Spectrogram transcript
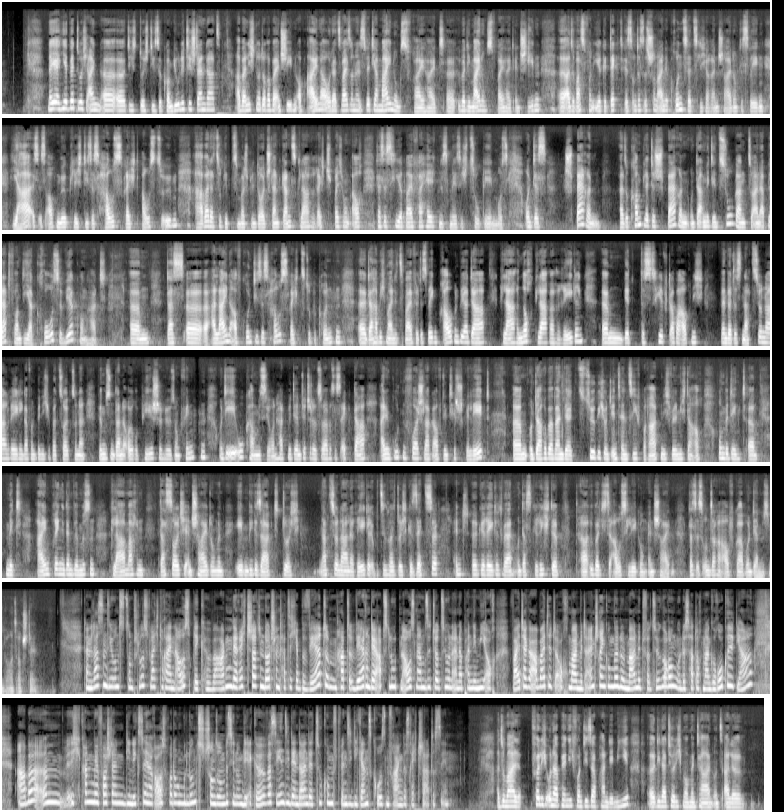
Naja, hier wird durch ein äh, äh, die, durch diese Community Standards, aber nicht nur darüber entschieden, ob einer oder zwei, sondern es wird ja Meinungsfreiheit äh, über die Meinungsfreiheit entschieden, äh, also was von ihr gedeckt ist. Und das ist schon eine grundsätzlichere Entscheidung. Deswegen ja, es ist auch möglich, dieses Hausrecht auszuüben, aber dazu gibt es zum Beispiel in Deutschland ganz klare Rechtsprechung auch, dass es hierbei verhältnismäßig zugehen muss. Und das Sperren also komplette Sperren und damit den Zugang zu einer Plattform, die ja große Wirkung hat, ähm, das äh, alleine aufgrund dieses Hausrechts zu begründen, äh, da habe ich meine Zweifel. Deswegen brauchen wir da klare, noch klarere Regeln. Ähm, wir, das hilft aber auch nicht, wenn wir das national regeln, davon bin ich überzeugt, sondern wir müssen da eine europäische Lösung finden. Und die EU-Kommission hat mit dem Digital Services Act da einen guten Vorschlag auf den Tisch gelegt. Ähm, und darüber werden wir zügig und intensiv beraten. Ich will mich da auch unbedingt ähm, mit einbringen, denn wir müssen klar machen, dass solche Entscheidungen eben, wie gesagt, durch nationale Regel bzw. durch Gesetze äh, geregelt werden und dass Gerichte über diese Auslegung entscheiden. Das ist unsere Aufgabe und der müssen wir uns auch stellen. Dann lassen Sie uns zum Schluss vielleicht noch einen Ausblick wagen. Der Rechtsstaat in Deutschland hat sich ja bewährt, ähm, hat während der absoluten Ausnahmesituation einer Pandemie auch weitergearbeitet, auch mal mit Einschränkungen und mal mit Verzögerungen und es hat auch mal geruckelt, ja. Aber ähm, ich kann mir vorstellen, die nächste Herausforderung lunzt schon so ein bisschen um die Ecke. Was sehen Sie denn da in der Zukunft, wenn Sie die ganz großen Fragen des Rechtsstaates sehen? Also mal völlig unabhängig von dieser Pandemie, äh, die natürlich momentan uns alle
